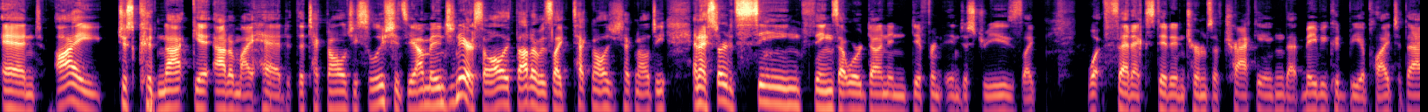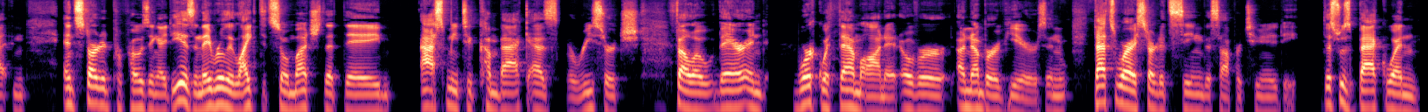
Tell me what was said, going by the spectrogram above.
And I just could not get out of my head the technology solutions. Yeah, I'm an engineer, so all I thought I was like technology, technology. And I started seeing things that were done in different industries, like what FedEx did in terms of tracking that maybe could be applied to that and and started proposing ideas and they really liked it so much that they asked me to come back as a research fellow there and work with them on it over a number of years and that's where I started seeing this opportunity. This was back when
